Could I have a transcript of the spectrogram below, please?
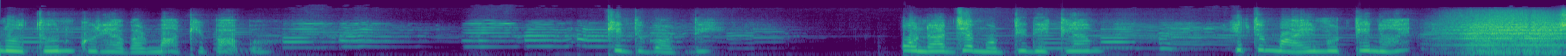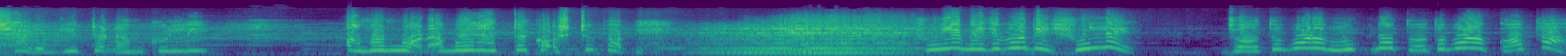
নতুন করে আবার মাকে পাবো। কিন্তু বর্দি ওনার যা মূর্তি দেখলাম, এ তো মায়ের মূর্তি নয়। শাড়ি দিয়ে প্রণাম করলে আমার মরা মায়ের হাতটা কষ্ট পাবে। শুনলে মেজে বৌদি শুনলে? যত বড় মুখ না তত বড় কথা।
